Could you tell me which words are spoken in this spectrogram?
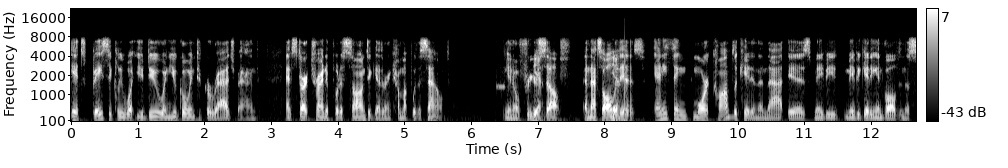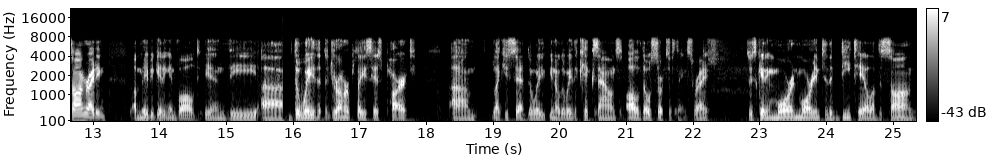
it's basically what you do when you go into GarageBand and start trying to put a song together and come up with a sound, you know, for Yeah. yourself. And that's all it Yeah. is. Anything more complicated than that is maybe maybe getting involved in the songwriting, uh, maybe getting involved in the uh, the way that the drummer plays his part, um, like you said, the way you know the way the kick sounds, all of those sorts of things, right? Just getting more and more into the detail of the song,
